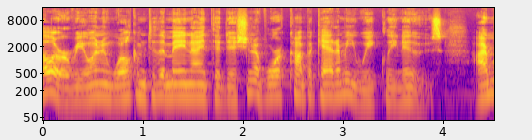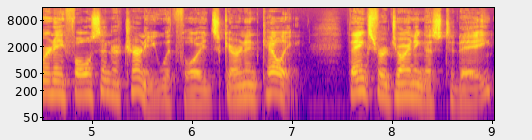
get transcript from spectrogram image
Hello, everyone, and welcome to the May 9th edition of Work Comp Academy Weekly News. I'm Renee Folsom, attorney with Floyd, Skeren, and Kelly. Thanks for joining us today.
